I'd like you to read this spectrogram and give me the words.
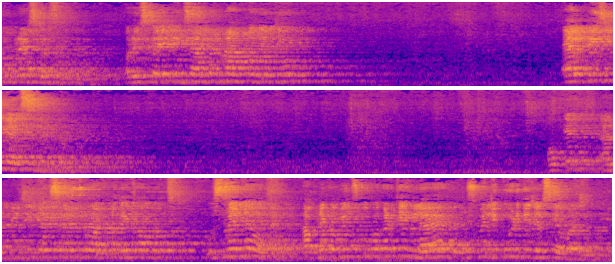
कंप्रेस कर सकते हो। और इसका एक एग्ज़ाम्पल मैं आपको देती हूँ LPG gas cylinder okay LPG gas cylinder आपने देखा होगा उसमें क्या होता है आपने कभी उसको पकड़ के हिलाया तो उसमें लिक्विड की जैसी आवाज़ होती है।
